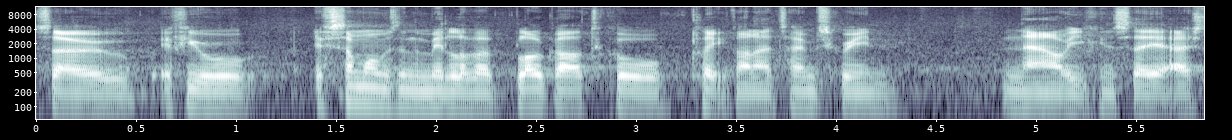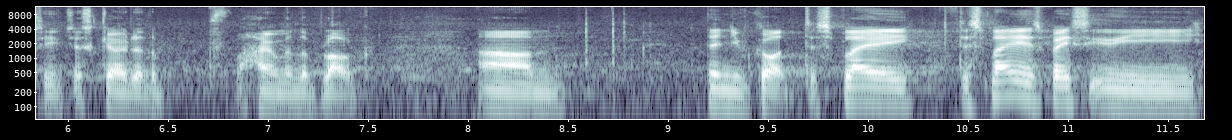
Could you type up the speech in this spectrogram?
So if you if someone was in the middle of a blog article, clicked on add home screen, now you can say actually just go to the home of the blog. Um, then you've got display. Display is basically,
